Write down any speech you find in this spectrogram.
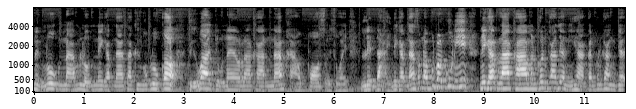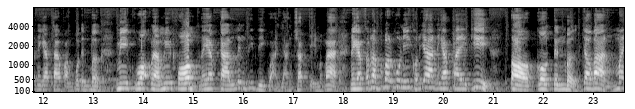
1 ลูกน้ำล้นนะครับนะถ้าครึ่งครบลูกก็ถือว่าอยู่ในราคาน้ำขาวพอสวยๆ เล่นได้นะครับนะสำหรับฟุตบอลคู่นี้นะครับราคามันค่อนข้างจะหนีห่างกันค่อนข้างเยอะนะครับทางฝั่งโกเทนเบิร์กมีควอมีฟอร์มนะครับการเล่นที่ดีกว่าอย่างชัดเจนมากๆนะครับสำหรับฟุตบอลคู่นี้ขออนุญาตนะครับไปที่ ต่อโกเทนเบิร์กเจ้าบ้านไม่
